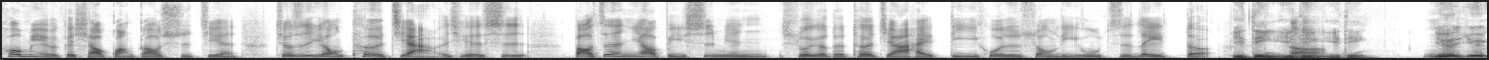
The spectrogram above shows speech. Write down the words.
后面有一个小广告时间，就是用特价，而且是保证要比市面所有的特价还低，或者是送礼物之类的。一定一定一定，因为因为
